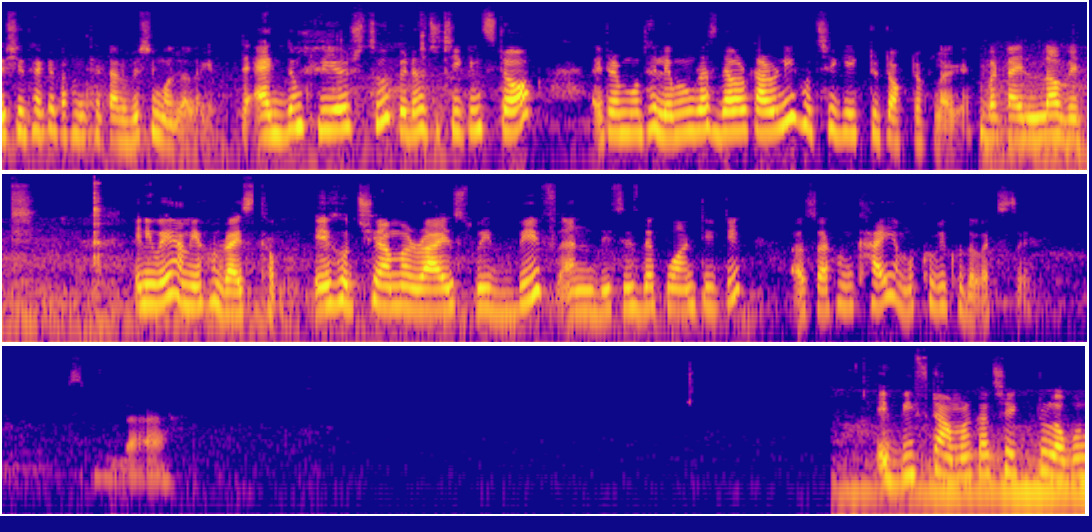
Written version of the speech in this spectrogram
বেশি থাকে, তখন খেতে আরও বেশি মজা লাগে। তো একদম ক্লিয়ার স্যুপ এটা হচ্ছে চিকেন স্টক এটার মধ্যে লেমন গ্রাস দেওয়ার কারণেই হচ্ছে গিয়ে একটু টক টক লাগে। But I love it anyway আমি এখন রাইস খাব। এ হচ্ছে আমার rice with beef and this is the quantity so এখন খাই, আমার খুবই ক্ষুধা লাগছে। এই বিফটা আমার কাছে একটু লবণ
